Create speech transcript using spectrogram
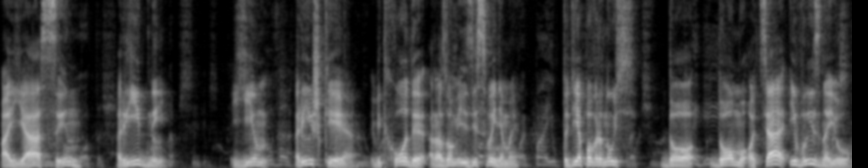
а я син рідний, їм ріжки, відходи разом зі свинями. Тоді я повернусь до дому отця і визнаю,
